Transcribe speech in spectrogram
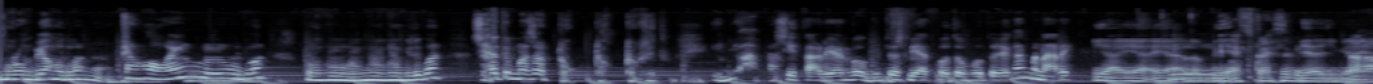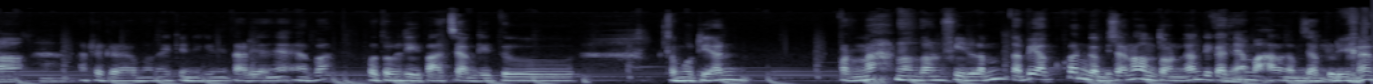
Rompiang gitu kan, cengeng gitu kan, gitu kan. Saya tuh merasa dok dok dok gitu. Ini apa sih tarian kok gitu? Lihat foto-fotonya kan menarik. Iya iya iya Ih, lebih ekspresif ya juga ya. Ah, Ada geramannya gini-gini tariannya apa? Fotonya dipajang gitu. Kemudian pernah nonton film, tapi aku kan nggak bisa nonton kan, tiketnya Ya. mahal nggak bisa Hmm. beli kan.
